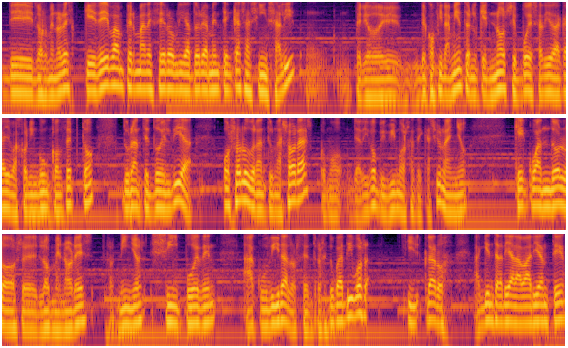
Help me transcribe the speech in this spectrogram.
de los menores que deban permanecer obligatoriamente en casa sin salir, un periodo de, confinamiento en el que no se puede salir a la calle bajo ningún concepto durante todo el día o solo durante unas horas, como ya digo, vivimos hace casi un año, que cuando los, eh, los menores, los niños, sí pueden acudir a los centros educativos. Y claro, aquí entraría la variante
